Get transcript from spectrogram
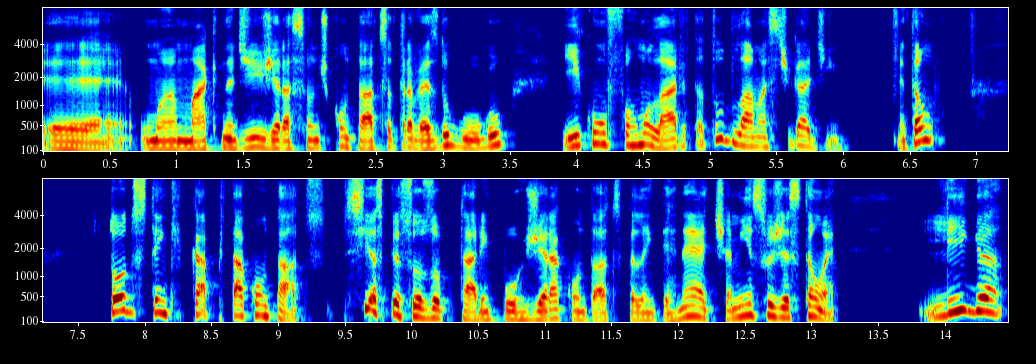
é, uma máquina de geração de contatos através do Google e com o formulário está tudo lá mastigadinho. Então, todos têm que captar contatos. Se as pessoas optarem por gerar contatos pela internet, a minha sugestão é liga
